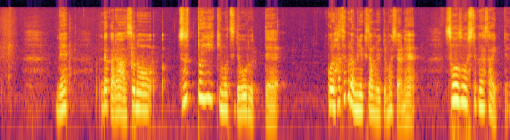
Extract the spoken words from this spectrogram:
ね。だからそのずっといい気持ちでおるってこれ長谷倉みゆきさんも言ってましたよね。想像してくださいって。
